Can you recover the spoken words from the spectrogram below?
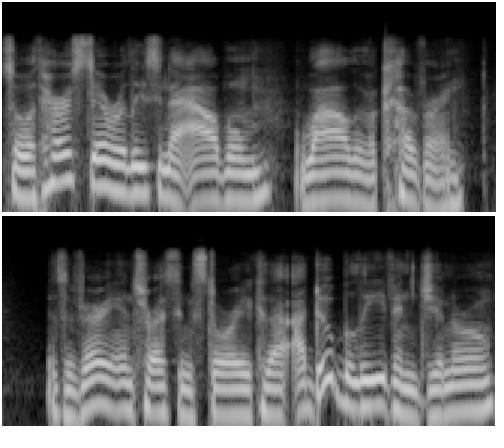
So, with her still releasing the album while recovering, it's a very interesting story because I, I do believe in general,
